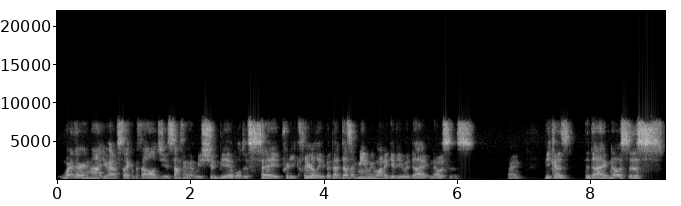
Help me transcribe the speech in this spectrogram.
whether or not you have psychopathology is something that we should be able to say pretty clearly, but that doesn't mean we want to give you a diagnosis, right? Because the diagnosis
